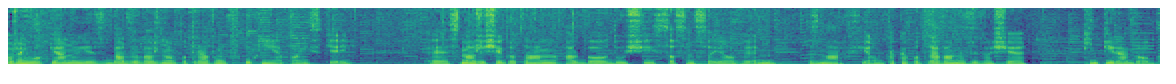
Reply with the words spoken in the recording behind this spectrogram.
Korzeń łopianu jest bardzo ważną potrawą w kuchni japońskiej. E, Smaży się go tam albo dusi z sosem sojowym, z marchwią. Taka potrawa nazywa się kimpiragobo.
